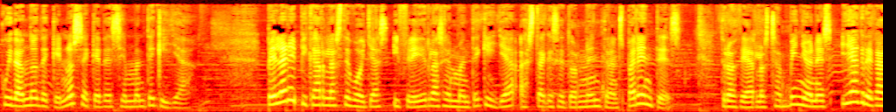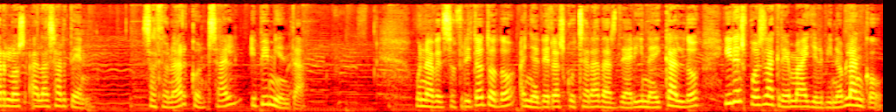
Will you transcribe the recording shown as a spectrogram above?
cuidando de que no se quede sin mantequilla. Pelar y picar las cebollas y freírlas en mantequilla hasta que se tornen transparentes. Trocear los champiñones y agregarlos a la sartén. Sazonar con sal y pimienta. Una vez sofrito todo, añadir las cucharadas de harina y caldo y después la crema y el vino blanco.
